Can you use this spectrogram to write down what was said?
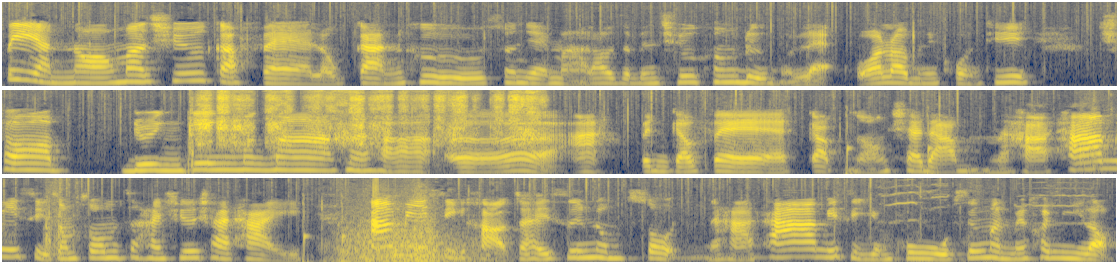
เปลี่ยนน้องมาชื่อกาแฟแล้วกัน คือส่วนใหญ่หมาเราจะเป็นชื่อเครื่องดื่มหมดแหละ เพราะว่าเราเป็นคนที่ชอบ drinking มากๆนะคะ เออ อะ เป็นกาแฟกับน้องชาดำนะคะ ถ้ามีสีส้มๆ จะให้ชื่อชาไทย ถ้ามีสีขาวจะให้ซื้อนมสดนะคะ ถ้ามีสีชมพู ซึ่งมันไม่ค่อยมีหรอก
